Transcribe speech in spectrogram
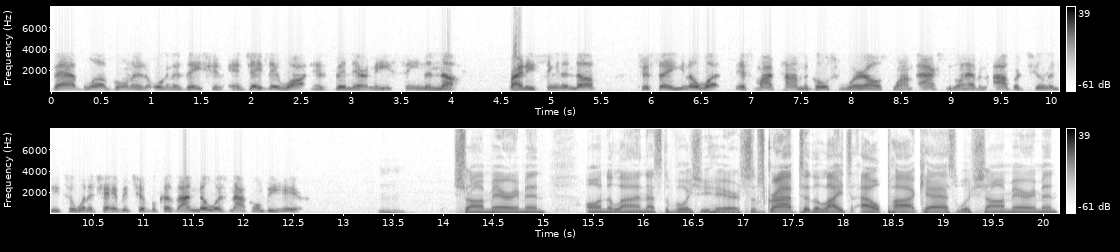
bad blood going in the organization. And J.J. Watt has been there, and he's seen enough, right? He's seen enough to say, you know what, it's my time to go somewhere else where I'm actually going to have an opportunity to win a championship because I know it's not going to be here. Hmm. Shawne Merriman on the line. That's the voice you hear. Subscribe to the Lights Out podcast with Shawne Merriman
